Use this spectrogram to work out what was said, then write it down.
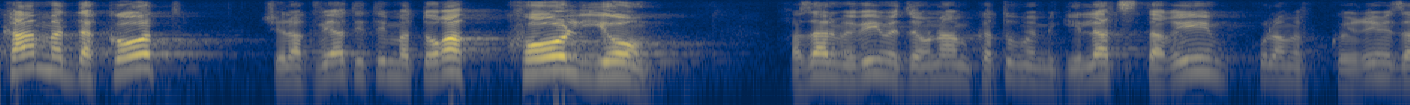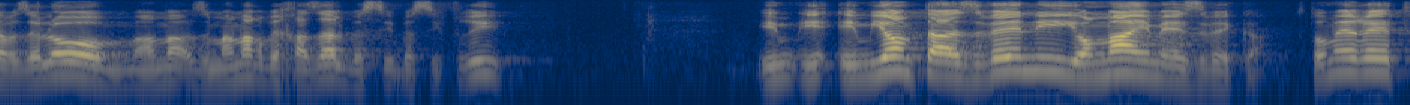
כמה דקות של הקביעת עיתים בתורה כל יום. חז"ל מביאים את זה, אומנם כתוב במגילת סתרים, כולם מכירים את זה, אבל זה לא, מאמר, זה מאמר בחז"ל בספרי. אם, אם יום תעזבני, יומיים אעזבקה. זאת אומרת,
